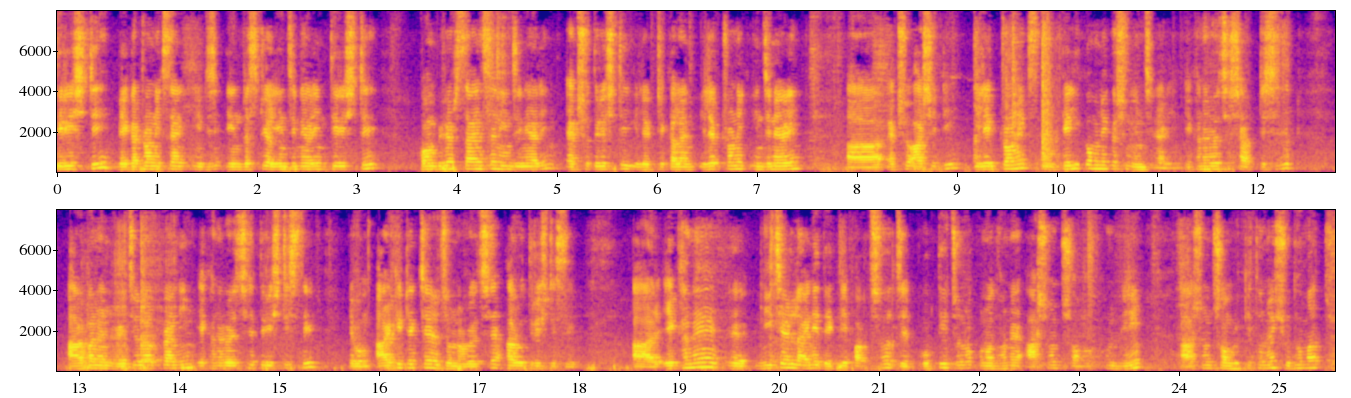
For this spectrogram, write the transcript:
তিরিশটি মেকাট্রনিক্স অ্যান্ড ইন্ডাস্ট্রিয়াল ইঞ্জিনিয়ারিং তিরিশটি কম্পিউটার সায়েন্স অ্যান্ড ইঞ্জিনিয়ারিং একশো তিরিশটি ইলেকট্রিক্যাল অ্যান্ড ইলেকট্রনিক ইঞ্জিনিয়ারিং একশো আশিটি ইলেকট্রনিক্স অ্যান্ড টেলিকমিউনিকেশন ইঞ্জিনিয়ারিং এখানে রয়েছে সাতটি seat urban and regional planning এখানে রয়েছে তিরিশটি সিট এবং আর্কিটেকচারের জন্য রয়েছে আরও তিরিশটি সিট আর এখানে নিচের লাইনে দেখতে পাচ্ছ যে ভর্তির জন্য কোনো ধরনের আসন সংরক্ষণ নেই। আসন সংরক্ষিত নয়, শুধুমাত্র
